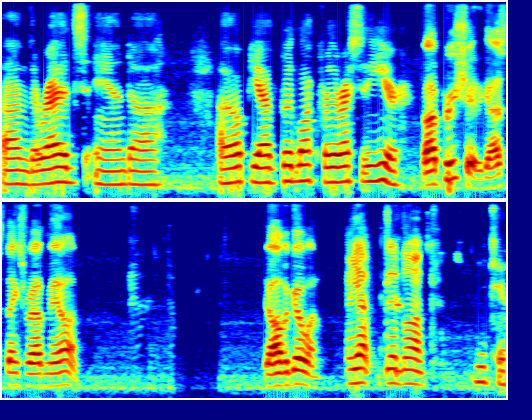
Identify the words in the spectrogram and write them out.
um, the Reds, and uh, I hope you have good luck for the rest of the year. I appreciate it, guys. Thanks for having me on. Y'all have a good one. Yep. Good luck. You too.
